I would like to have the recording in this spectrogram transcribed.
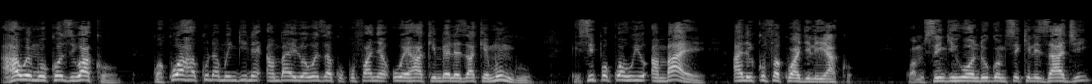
awe mwokozi wako kwa kuwa hakuna mwingine ambaye iwaweza kukufanya uwe haki mbele zake mungu isipokuwa huyu ambaye alikufa kwa ajili yako. Kwa msingi huo ndugu msikilizaji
